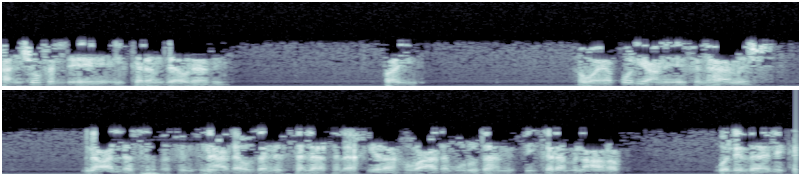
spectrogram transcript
هنشوف الايه الكلام ده يا أولادي؟ طيب. هو يقول يعني في الهامش لعل السبب في امتناع الأوزان الثلاثة الأخيرة هو عدم ورودها في كلام العرب ولذلك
